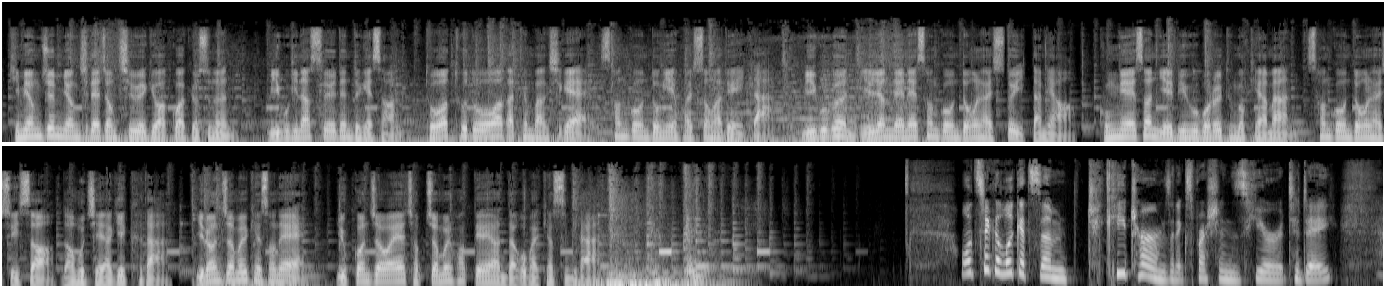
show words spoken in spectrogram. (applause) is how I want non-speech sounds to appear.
김영준 명지대 정치외교학과 교수는 미국이나 스웨덴 등에선 도어 투 도어와 같은 방식의 선거운동이 활성화되어 있다. 미국은 1년 내내 선거운동을 할 수도 있다며 국내에선 예비 후보를 등록해야만 선거운동을 할 수 있어 너무 제약이 크다. 이런 점을 개선해 유권자와의 접점을 확대해야 한다고 밝혔습니다. Let's take a look at some key terms and expressions here today.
